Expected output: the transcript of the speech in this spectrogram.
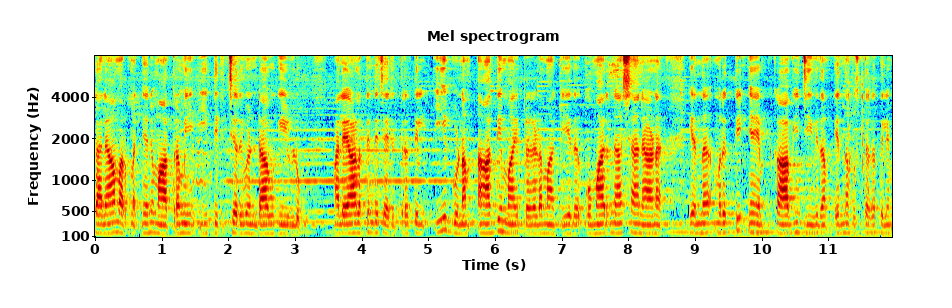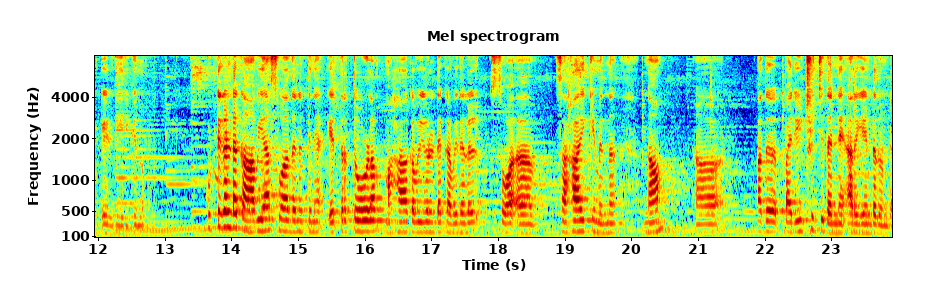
കലാമർമ്മജ്ഞന് മാത്രമേ ഈ തിരിച്ചറിവ് തിരിച്ചറിവുണ്ടാവുകയുള്ളൂ. മലയാളത്തിന്റെ ചരിത്രത്തിൽ ഈ ഗുണം ആദ്യമായി പ്രകടമാക്കിയത് കുമാരനാശാനാണ് എന്ന് മൃത്യുജ്ഞയം കാവ്യജീവിതം എന്ന പുസ്തകത്തിലും എഴുതിയിരിക്കുന്നു. കുട്ടികളുടെ കാവ്യാസ്വാദനത്തിന് എത്രത്തോളം മഹാകവികളുടെ കവിതകൾ സഹായിക്കുമെന്ന് നാം അത് പരീക്ഷിച്ച് തന്നെ അറിയേണ്ടതുണ്ട്.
